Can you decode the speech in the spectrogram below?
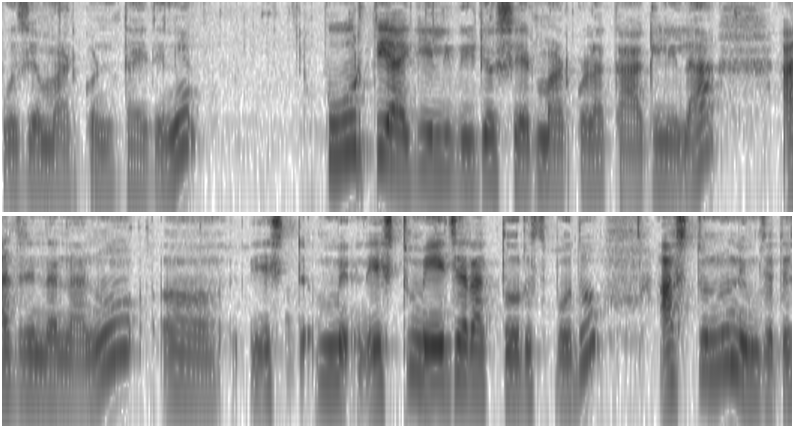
ಪೂಜೆ ಮಾಡ್ಕೊತಾ ಇದ್ದೀನಿ. ಪೂರ್ತಿಯಾಗಿ ಇಲ್ಲಿ ವಿಡಿಯೋ ಶೇರ್ ಮಾಡ್ಕೊಳ್ಳೋಕ್ಕಾಗಲಿಲ್ಲ ಆದ್ದರಿಂದ ನಾನು ಎಷ್ಟು ಎಷ್ಟು ಮೇಜರಾಗಿ ತೋರಿಸ್ಬೋದು ಅಷ್ಟನ್ನು ನಿಮ್ಮ ಜೊತೆ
